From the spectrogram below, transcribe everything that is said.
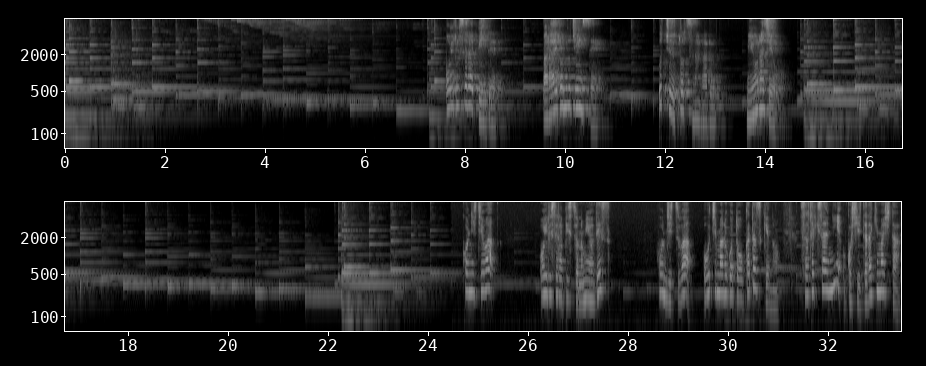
オイルセラピーでバラ色の人生。宇宙とつながるミオラジオ。こんにちは。オイルセラピストのミオです。本日はおうち丸ごとお片付けの佐々木さんにお越しいただきました。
